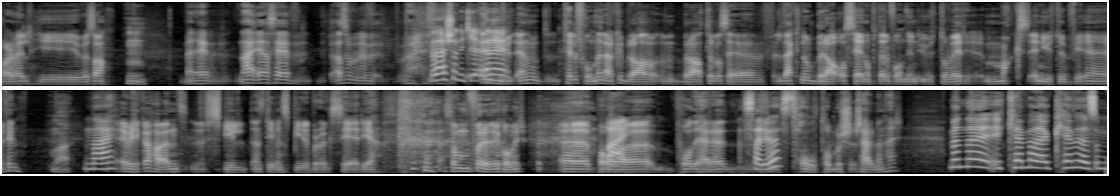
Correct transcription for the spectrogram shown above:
var det vel, i USA. Mm. Men jeg, nei, altså, jeg, altså Men jeg skjønner ikke en, en, Telefonen din er jo ikke bra, bra til å se Det er ikke noe bra å se noe på telefonen din utover maks en YouTube-film. Nei. Jeg vil ikke ha en, Spiel, en Steven Spielberg-serie, som for øvrig kommer, eh, på, på de her Seriøst? tolvtommersskjermen her. Men eh, hvem, er det, hvem er det som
